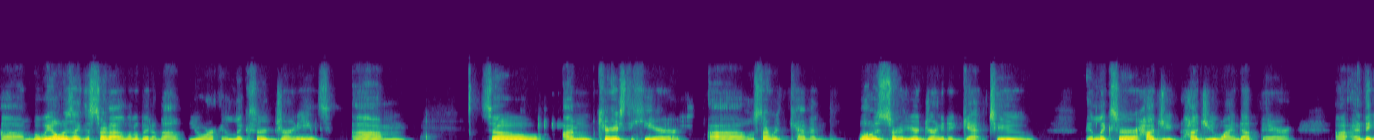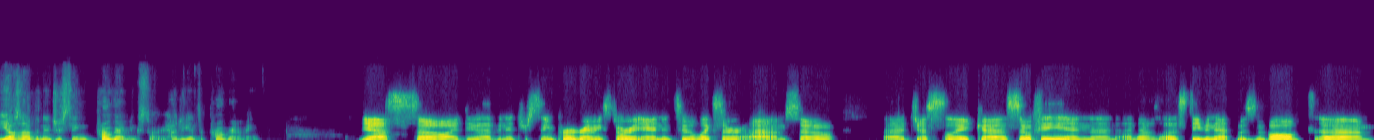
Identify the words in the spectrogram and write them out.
Um, but we always like to start out a little bit about your Elixir journeys. Um, so I'm curious to hear. Uh, we'll start with Kevin. What was sort of your journey to get to Elixir? How'd you how'd you wind up there? Uh, I think you also have an interesting programming story. How'd you get into programming? Yes, so I do have an interesting programming story and into Elixir. Um, so uh, just like uh, Sophie and I know uh, Stephen was involved, um,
